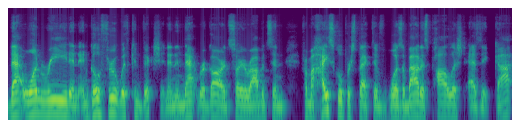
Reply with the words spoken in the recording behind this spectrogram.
that one read and, and go through it with conviction? And in that regard, Sawyer Robertson, from a high school perspective, was about as polished as it got.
